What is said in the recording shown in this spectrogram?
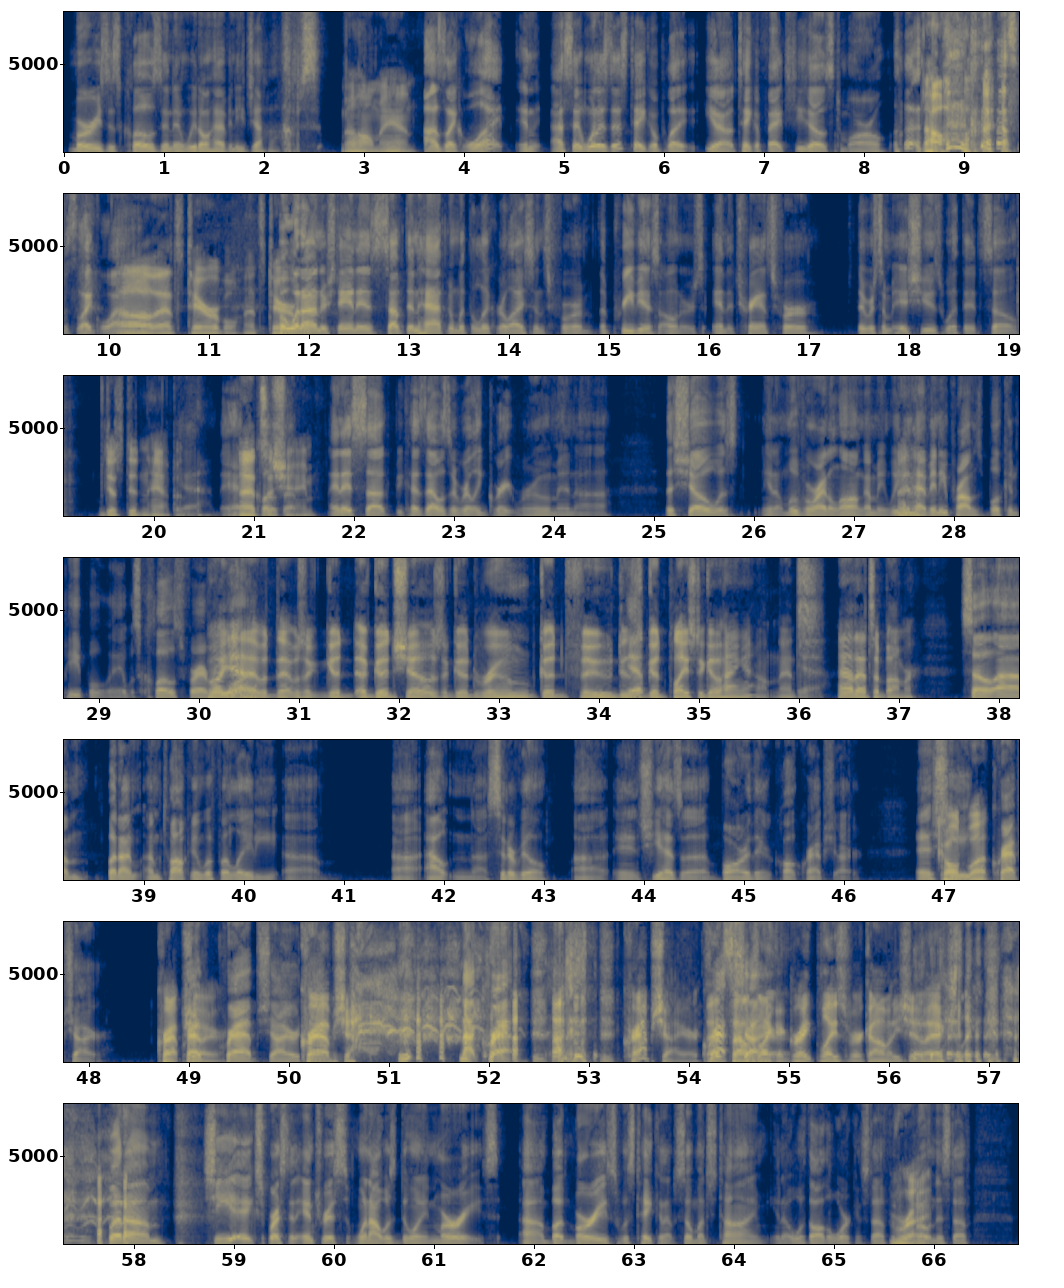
Murray's is closing, and we don't have any jobs." Oh man, I was like, "What?" And I said, "When does this take a play? You know, take effect?" She goes, "Tomorrow." Oh. I was like, "Wow." oh that's terrible. That's terrible. But what I understand is something happened with the liquor license for the previous owners and the transfer. There were some issues with it, so just didn't happen. yeah, That's a close up. shame. and it sucked because that was a really great room, and uh, the show was you know moving right along. I mean, we didn't have any problems booking people. It was closed for everyone. Well, yeah, it was, that was a good a good show. It was a good room, good food. It was a good place to go hang out. And That's yeah, that's a bummer. So, um, but I'm I'm talking with a lady uh, uh, out in uh, Centerville, uh, and she has a bar there called Crabshire. And she, Called what? Crabshire. Crapshire, Crab, Crabshire. Crabshire. not crap. Crapshire. That sounds like a great place for a comedy show, actually. but um, she expressed an interest when I was doing Murray's. Uh, but Murray's was taking up so much time, you know, with all the work and stuff, and Right. promoting and stuff,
